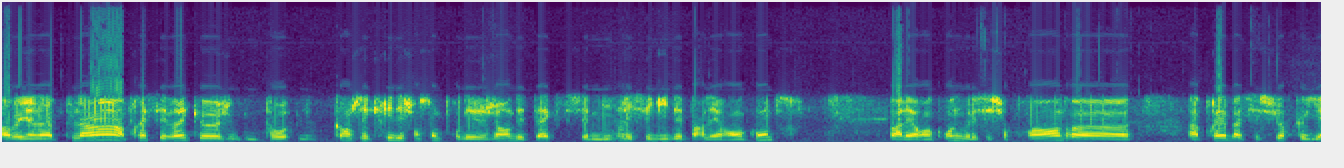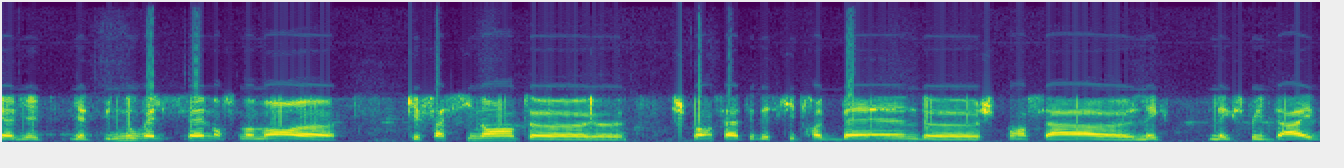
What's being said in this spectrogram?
Ah ben il y en a plein. Après c'est vrai que quand j'écris des chansons pour des gens, des textes, j'aime bien laisser guider par les rencontres, par les rencontres, me laisser surprendre. Après, bah, c'est sûr qu'il y, y, a, une nouvelle scène en ce moment euh, qui est fascinante. Euh, je pense à Tedeschi Truck Band, euh, je pense à Lake, Lake, Street Dive,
